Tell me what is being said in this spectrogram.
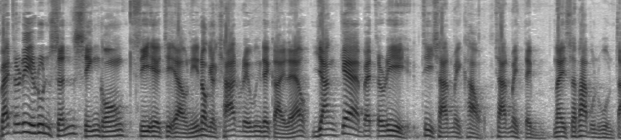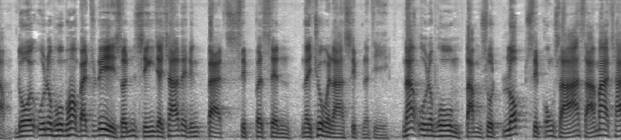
แบตเตอรี่รุ่นเสินสิงของ CATL นี้นอกจากชาร์จเร็ววิ่งได้ไกลแล้ว ยังแก้แบตเตอรี่ที่ชาร์จไม่เข้าชาร์จไม่เต็ม ในสภาพอุณหภูมิต่ำ โดยอุณหภูมิห้องแบตเตอรี่เสินสิงจะชาร์จได้ถึง 80%ในช่วงเวลา 10 นาที ณอุณหภูมิต่ำสุดลบ 10 องศา สามารถชาร์จ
